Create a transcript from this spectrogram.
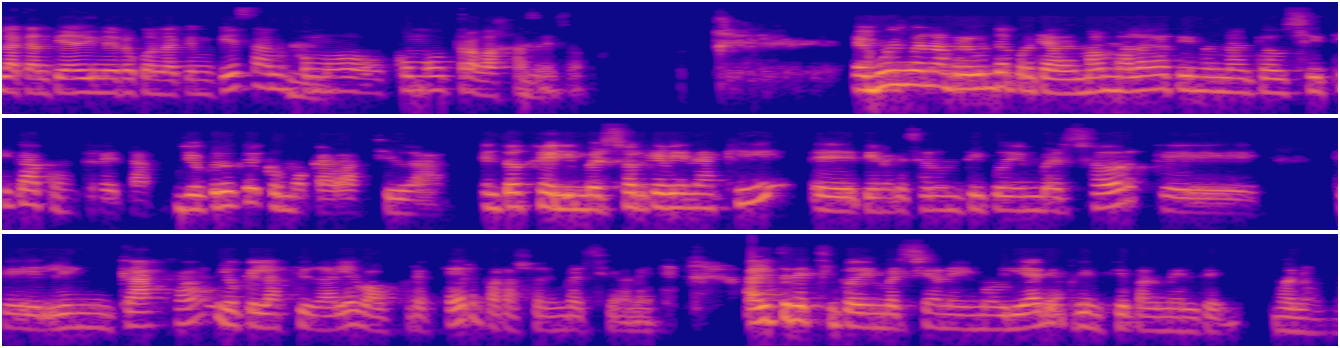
la cantidad de dinero con la que empiezan? Mm. ¿Cómo, cómo trabajas mm. eso? Es muy buena pregunta porque además Málaga tiene una causística concreta. Yo creo que como cada ciudad. Entonces, el inversor que viene aquí eh, tiene que ser un tipo de inversor que, que le encaja lo que la ciudad le va a ofrecer para sus inversiones. Hay tres tipos de inversiones inmobiliarias principalmente. Bueno,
